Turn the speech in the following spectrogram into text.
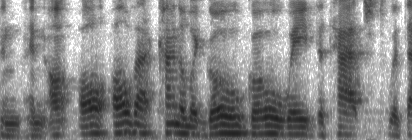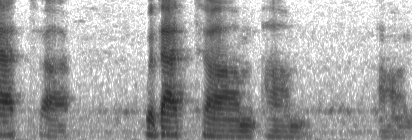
and, and all, all, all that kind of like go go away detached with that uh, with that um, um, um,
